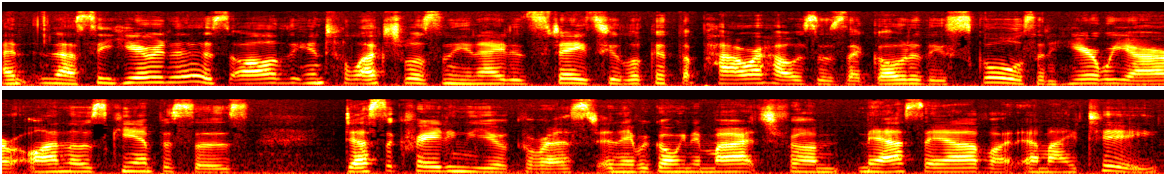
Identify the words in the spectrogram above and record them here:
And now, see, here it is. All of the intellectuals in the United States. You look at the powerhouses that go to these schools, and here we are on those campuses, desecrating the Eucharist. And they were going to march from Mass Ave at MIT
